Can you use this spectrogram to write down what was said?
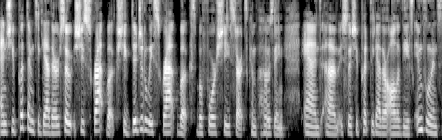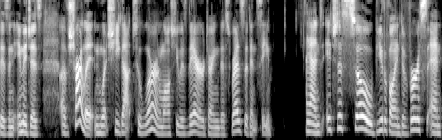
and she put them together. So she scrapbooks, she digitally scrapbooks before she starts composing. And um, so she put together all of these influences and images of Charlotte and what she got to learn while she was there during this residency. And it's just so beautiful and diverse. And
